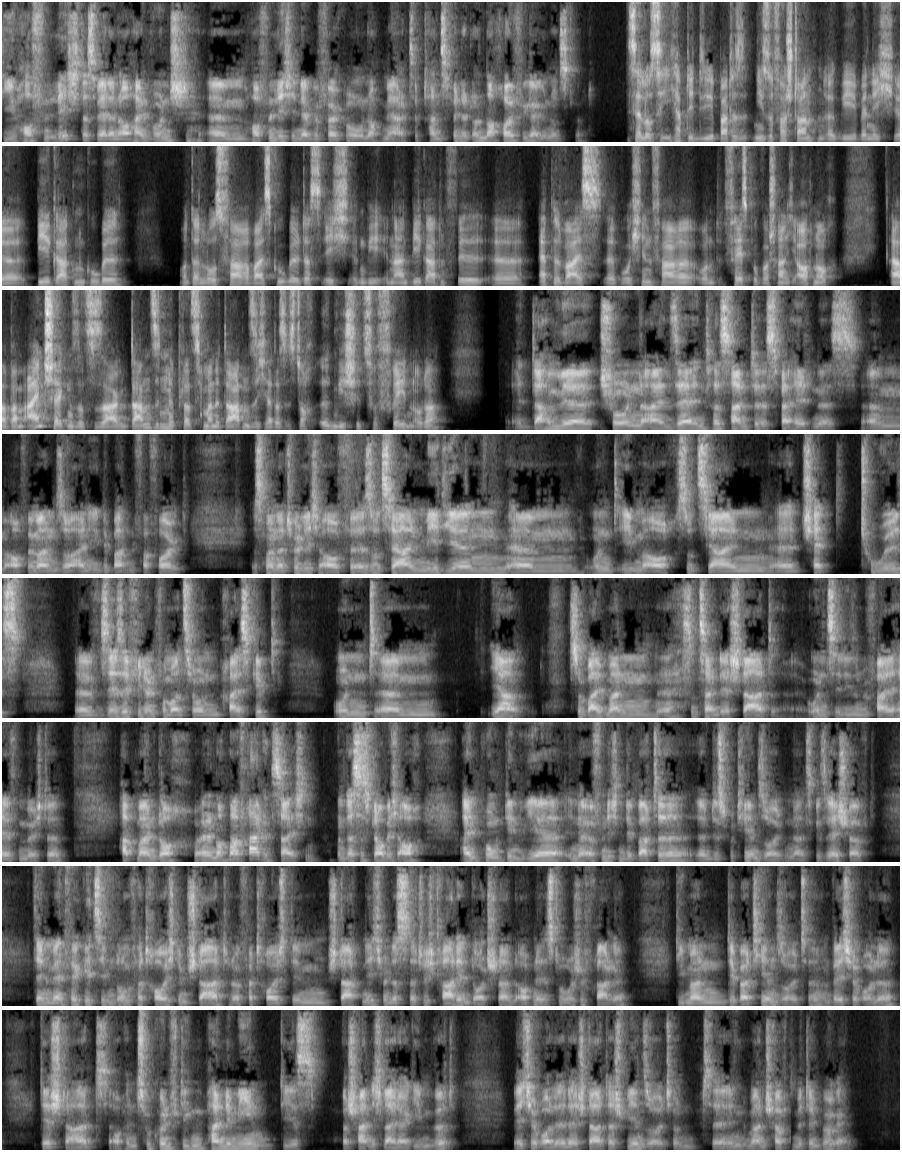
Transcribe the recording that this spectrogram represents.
die hoffentlich, das wäre dann auch ein Wunsch, ähm, hoffentlich in der Bevölkerung noch mehr Akzeptanz findet und noch häufiger genutzt wird. Ist ja lustig, ich habe die Debatte nie so verstanden irgendwie. Wenn ich äh, Biergarten google, und dann losfahre, weiß Google, dass ich irgendwie in einen Biergarten will. Äh, Apple weiß, äh, wo ich hinfahre und Facebook wahrscheinlich auch noch. Aber beim Einchecken sozusagen, dann sind mir plötzlich meine Daten sicher. Das ist doch irgendwie schizophren, oder? Da haben wir schon ein sehr interessantes Verhältnis, ähm, auch wenn man so einige Debatten verfolgt, dass man natürlich auf äh, sozialen Medien ähm, und eben auch sozialen äh, Chat-Tools äh, sehr, sehr viele Informationen preisgibt. Und ähm, ja, sobald man äh, sozusagen der Staat uns in diesem Fall helfen möchte, hat man doch äh, nochmal Fragezeichen. Und das ist, glaube ich, auch ein Punkt, den wir in der öffentlichen Debatte äh, diskutieren sollten als Gesellschaft. Denn im Endeffekt geht es eben darum, vertraue ich dem Staat oder vertraue ich dem Staat nicht? Und das ist natürlich gerade in Deutschland auch eine historische Frage, die man debattieren sollte und welche Rolle der Staat auch in zukünftigen Pandemien, die es wahrscheinlich leider geben wird, welche Rolle der Staat da spielen sollte und äh, in Gemeinschaft mit den Bürgern.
